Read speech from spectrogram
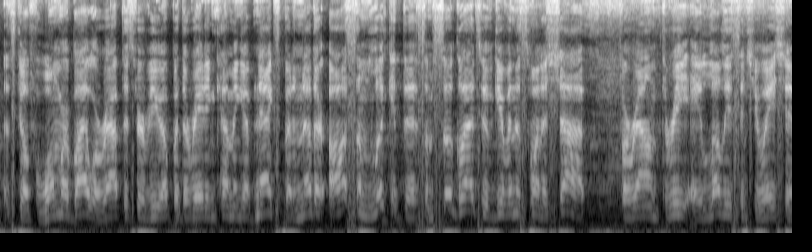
let's go for one more bite. We'll wrap this review up with the rating coming up next. But another awesome look at this. I'm so glad to have given this one a shot for round three. A lovely situation.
